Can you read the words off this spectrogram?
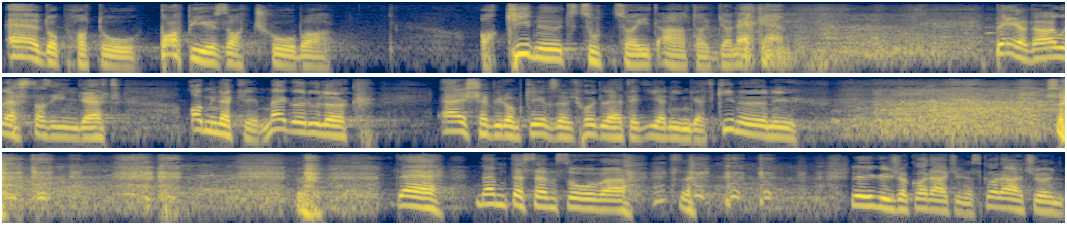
eldobható papírzacskóba a kinőtt cuccait átadja nekem. Például ezt az inget, aminek én megörülök, el sem bírom képzelni, hogy hogy lehet egy ilyen inget kinőni. De nem teszem szóvá. Végül is a karácsony, ez karácsony.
